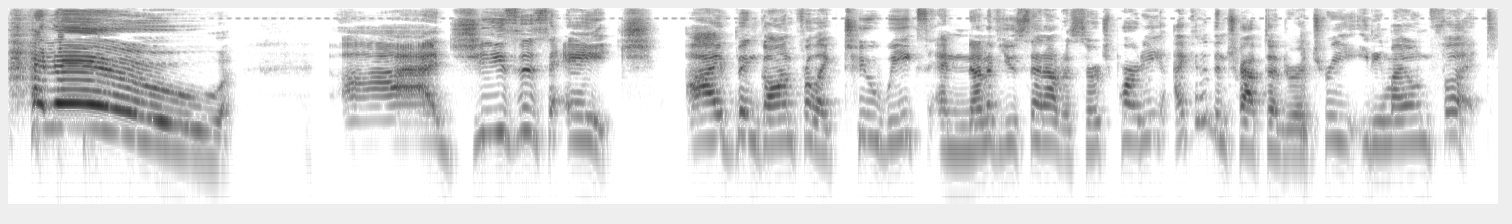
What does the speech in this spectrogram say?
Hello! Uh, Jesus H. I've been gone for like two weeks and none of you sent out a search party. I could have been trapped under a tree eating my own foot.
